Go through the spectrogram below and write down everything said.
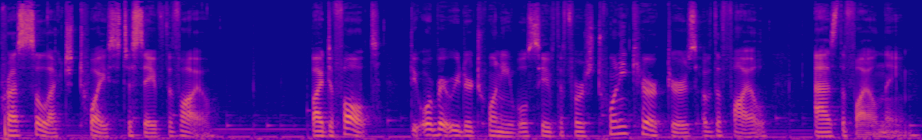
press select twice to save the file. By default, the Orbit Reader 20 will save the first 20 characters of the file as the file name.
